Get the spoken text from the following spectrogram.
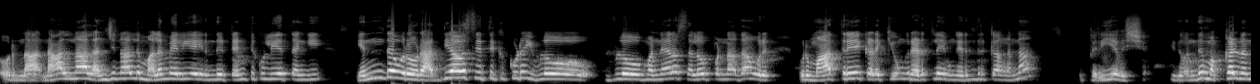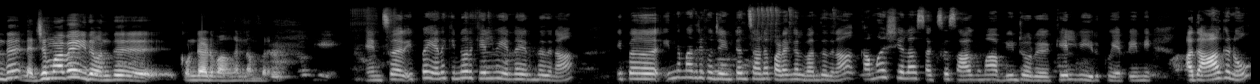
ஒரு நா- நாலு நாள் அஞ்சு நாள் மலை மேலேயே இருந்து டென்ட்டுக்குள்ளேயே தங்கி எந்த ஒரு ஒரு அத்தியாவசியத்துக்கு கூட இவ்வளோ இவ்வளோ மணி நேரம் செலவு பண்ணாதான் ஒரு ஒரு மாத்திரையே கிடைக்குங்கிற இடத்துல இவங்க இருந்திருக்காங்கன்னா பெரிய விஷயம். இது வந்து மக்கள் வந்து நிஜமாவே இதை வந்து கொண்டாடுவாங்கன்னு நம்புறேன். சார் இப்போ எனக்கு இன்னொரு கேள்வி என்ன இருந்ததுன்னா இப்போ இந்த மாதிரி கொஞ்சம் இன்டென்ஸான படங்கள் வந்ததுன்னா கமர்ஷியலாக சக்ஸஸ் ஆகுமா அப்படின்ற ஒரு கேள்வி இருக்கும் எப்பயுமே. அது ஆகணும்.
